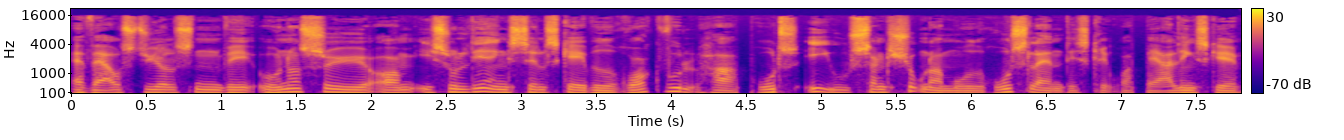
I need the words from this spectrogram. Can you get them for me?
Erhvervsstyrelsen vil undersøge, om isoleringsselskabet Rockwool har brudt EU's sanktioner mod Rusland, det skriver Berlingske.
